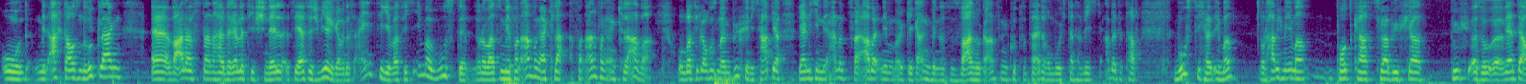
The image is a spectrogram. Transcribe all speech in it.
Und mit 8000 Rücklagen äh, war das dann halt relativ schnell sehr, sehr schwierig. Aber das Einzige, was ich immer wusste oder was mir von Anfang an klar, von Anfang an klar war und was ich auch aus meinen Büchern, ich habe ja, während ich in die anderen zwei Arbeiten gegangen bin, also es war nur ganz ein kurzer Zeitraum, wo ich dann halt wirklich gearbeitet habe, wusste ich halt immer oder habe ich mir immer Podcasts, Hörbücher, Bücher, also äh, während der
